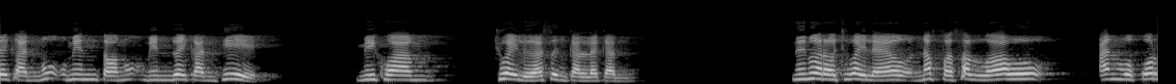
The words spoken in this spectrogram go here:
ด้วยกัน มุมินต่อมุมินด้วยกันที่มีความช่วยเหลือซึ่งกันและกัน ในเมื่อเราช่วยแล้ว นับฟะซัลลอฮุอันฮุกร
